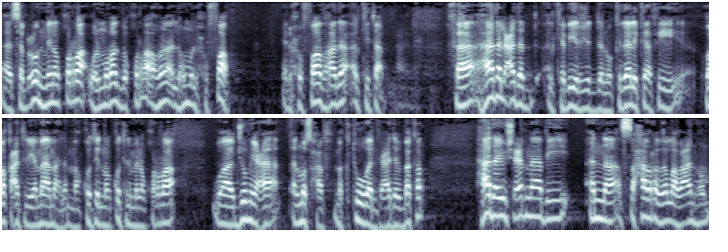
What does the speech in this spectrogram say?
آه، سبعون من القراء والمراد بالقراء هنا اللي هم الحفاظ. يعني حفاظ هذا الكتاب. فهذا العدد الكبير جدا وكذلك في وقعة اليمامة لما قتل من قتل من القراء وجمع المصحف مكتوبا في عهد أبي بكر. هذا يشعرنا بأن الصحابة رضي الله عنهم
